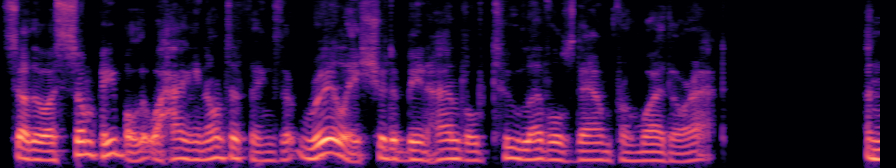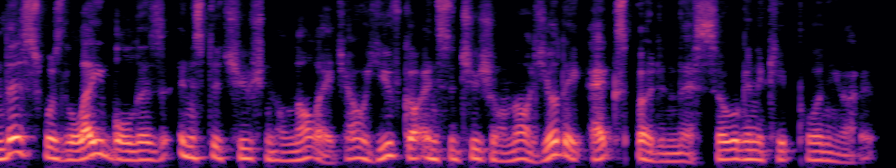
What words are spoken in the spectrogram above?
So there were some people that were hanging on to things that really should have been handled two levels down from where they were at. And this was labeled as institutional knowledge. Oh, you've got institutional knowledge. You're the expert in this. So we're going to keep pointing you at it.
